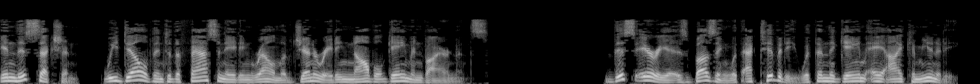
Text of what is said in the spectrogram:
In this section, we delve into the fascinating realm of generating novel game environments. This area is buzzing with activity within the game AI community,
